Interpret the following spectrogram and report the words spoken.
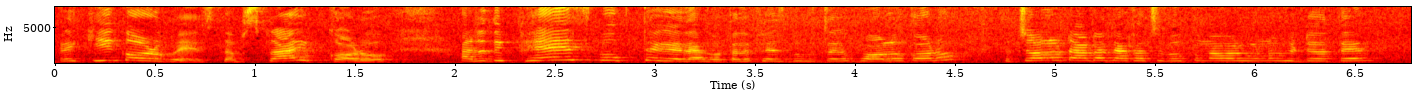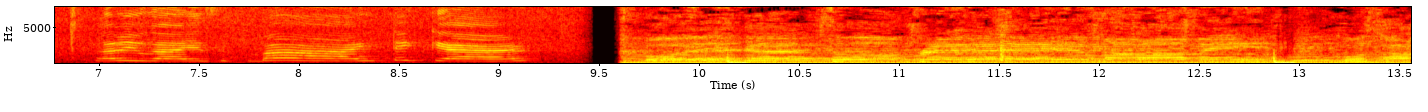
মানে কী করবে? সাবস্ক্রাইব করো। আর যদি ফেসবুক থেকে দেখো, তাহলে ফেসবুক থেকে ফলো করো। তো চলো টাটা, দেখা হচ্ছে নতুন আবার কোনো ভিডিওতে। Love you guys bye take care ওহে এত প্রেম আমি কোথা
